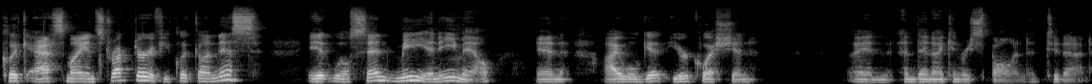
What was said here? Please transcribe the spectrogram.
click Ask My Instructor. If you click on this, it will send me an email and I will get your question and and then I can respond to that.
